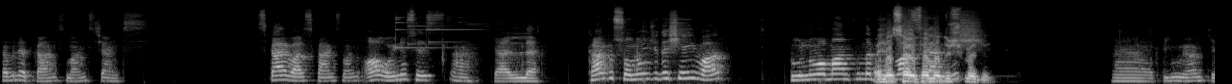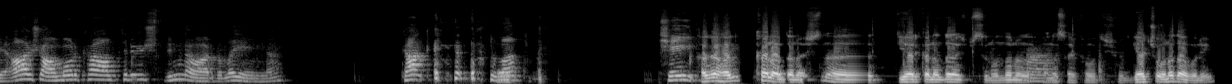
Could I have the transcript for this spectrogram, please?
Kabul et kanks, manks, chunks. Skywars kanks, manks. Aa oyunun ses... Heh, geldi. Kanka son oyuncuda şey var. Turnuva mantığında Ana sayfama gelmiş. düşmedin. He, bilmiyorum ki. Aa şu Amorka 6 3 dün de vardı la yayında. Kanka lan şey Kanka hangi kanaldan açtın? Ha, diğer kanaldan açmışsın. Ondan ana, Ha. ana sayfama düşmedi. Gerçi ona da aboneyim.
